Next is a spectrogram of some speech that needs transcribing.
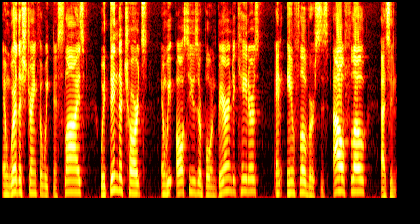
and where the strength and weakness lies within the charts. And we also use our and bear indicators and inflow versus outflow as an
